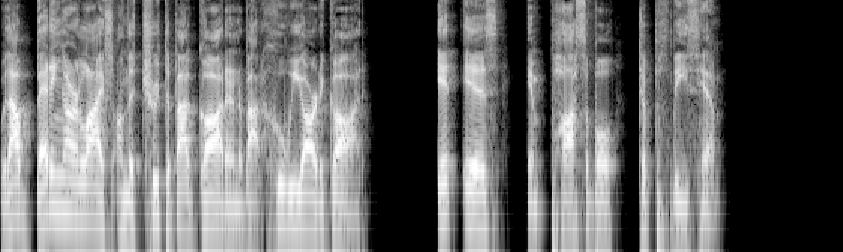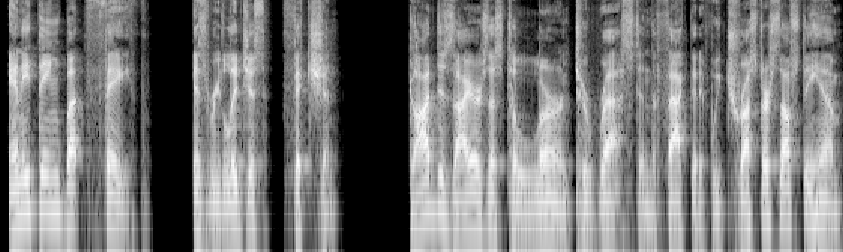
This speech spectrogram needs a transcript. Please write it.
without betting our lives on the truth about God and about who we are to God, it is impossible to please Him. Anything but faith is religious fiction. God desires us to learn to rest in the fact that if we trust ourselves to Him,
